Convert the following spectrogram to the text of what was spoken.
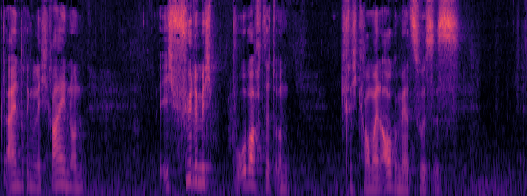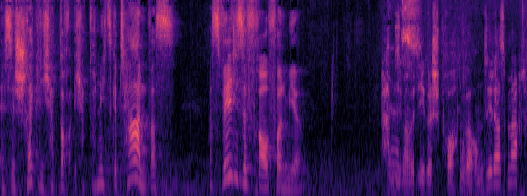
guckt eindringlich rein und ich fühle mich beobachtet und kriege kaum ein Auge mehr zu. Es ist es ist schrecklich. Ich habe doch ich habe doch nichts getan. Was was will diese Frau von mir? Haben Sie mal mit ihr gesprochen, warum sie das macht?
